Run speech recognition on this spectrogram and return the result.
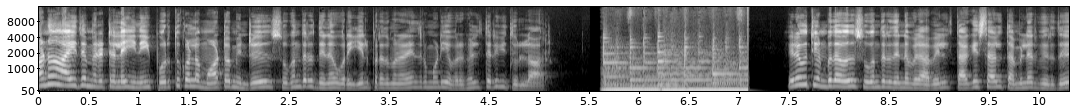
அணு ஆயுத மிரட்டலை இனி பொறுத்துக்கொள்ள மாட்டோம் என்று சுதந்திர தின உரையில் பிரதமர் நரேந்திர மோடி அவர்கள் தெரிவித்துள்ளார். எழுபத்தி ஒன்பதாவது சுதந்திர தின விழாவில் தகைசால் தமிழர் விருது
